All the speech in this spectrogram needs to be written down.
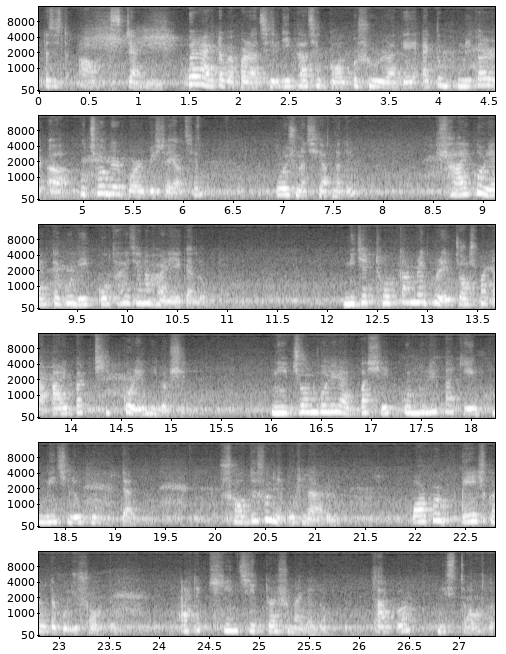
এটা জাস্ট আউটস্ট্যান্ডিং এবার একটা ব্যাপার আছে, লেখা আছে গল্প শুরুর আগে। একদম ভূমিকার উৎসর্গের পরের বিষয় আছে। পড়ে শোনাচ্ছি আপনাদের। সাই করে একটা গুলি কোথায় যেন হারিয়ে গেল। নিজের ঠোঁট কামড়ে ধরে চশমাটা আরেকবার ঠিক করে নিল সে। নির্জন গলির একপাশে কুণ্ডুলি পাকিয়ে ঘুমিয়েছিল কুকুরটা। শব্দ শুনে উঠে দাঁড়াল। পরপর বেশ কয়েকটা গুলির শব্দ। একটা ক্ষীণ চিৎকার শোনা গেল। তারপর নিস্তব্ধতা।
